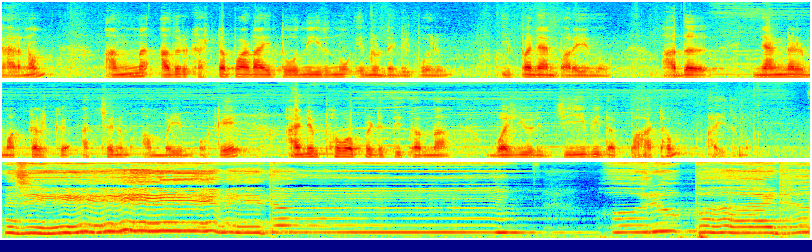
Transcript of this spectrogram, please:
കാരണം അന്ന് അതൊരു കഷ്ടപ്പാടായി തോന്നിയിരുന്നു എന്നുണ്ടെങ്കിൽ പോലും ഇപ്പം ഞാൻ പറയുന്നു അത് ഞങ്ങൾ മക്കൾക്ക് അച്ഛനും അമ്മയും ഒക്കെ അനുഭവപ്പെടുത്തി തന്ന വലിയൊരു ജീവിത പാഠം ആയിരുന്നു. ജീവിതം ഒരു പാഠപുസ്തകം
